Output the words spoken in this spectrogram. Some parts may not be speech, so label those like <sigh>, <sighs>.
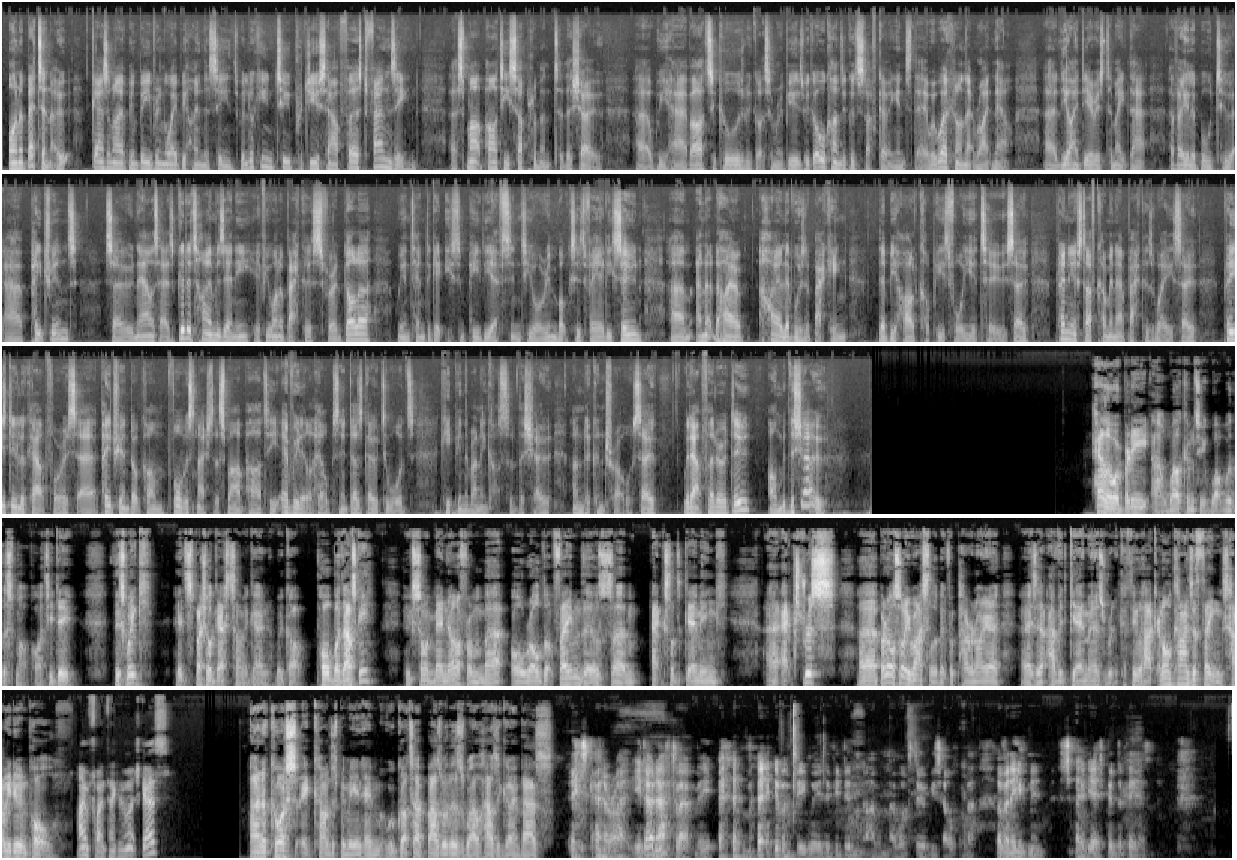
On a better note, Gaz and I have been beavering away behind the scenes. We're looking to produce our first fanzine, a Smart Party supplement to the show. Uh, we have articles, we've got some reviews, we've got all kinds of good stuff going into there. We're working on that right now. Uh, the idea is to make that available to our Patreons. So now's as good a time as any. If you want to back us for a dollar, we intend to get you some PDFs into your inboxes fairly soon. Um, and at the higher higher levels of backing, there'll be hard copies for you too. So plenty of stuff coming our backers' way. So please do look out for us at patreon.com forward slash the smart party. Every little helps, and it does go towards keeping the running costs of the show under control. So, without further ado, on with the show. Hello, everybody, and welcome to What Would the Smart Party Do? This week, it's special guest time again. We've got Paul Baldowski, who some of you may know from uh, All Rolled Up fame. Those um, excellent gaming uh, extras uh, but also he writes a little bit for Paranoia. Uh, he's an avid gamer, has written Cthulhu Hack and all kinds of things. How are you doing, Paul? I'm fine, thank you very much, guys. And of course, it can't just be me and him. We've got to have Baz with us as well. How's it going, Baz? It's kind of right. You don't have to have me, <laughs> but it would be weird if you didn't. I wouldn't know what to do with myself of, a, of an evening. So yeah, it's good to be here.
